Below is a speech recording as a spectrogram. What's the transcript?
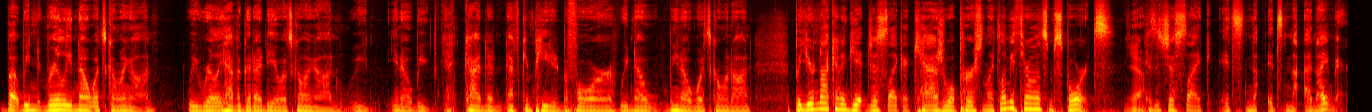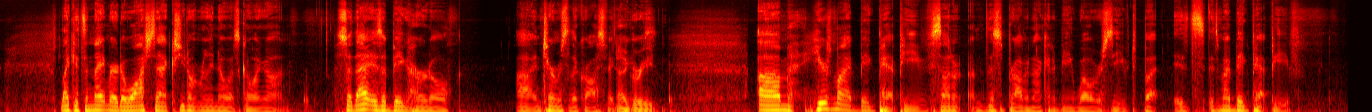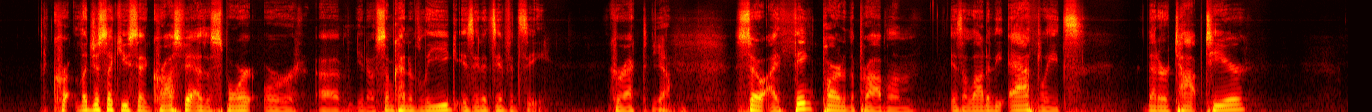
but we really know what's going on. We really have a good idea what's going on. We, you know, we kind of have competed before. We know, you know what's going on. But you're not going to get just like a casual person like, let me throw on some sports, yeah. because it's just like it's not, it's not a nightmare. Like it's a nightmare to watch that because you don't really know what's going on. So that is a big hurdle uh, in terms of the CrossFit. games. Agreed. Um, here's my big pet peeve. So I don't. Um, this is probably not going to be well received, but it's it's my big pet peeve. Just like you said, CrossFit as a sport or uh, you know some kind of league is in its infancy, correct? Yeah. So I think part of the problem is a lot of the athletes that are top tier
